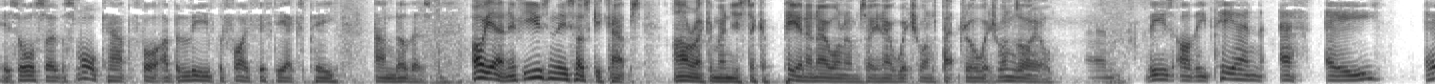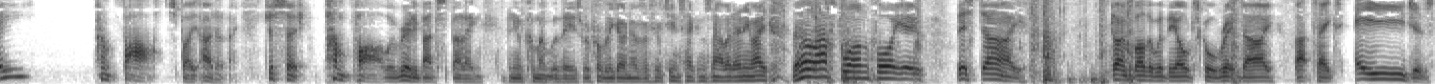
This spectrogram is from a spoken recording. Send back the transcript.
it's also the small cap for, I believe, the 550 XP and others. Oh yeah, and if you're using these Husky caps, I recommend you stick a P and an O on them so you know which one's petrol, which one's oil. Um, these are the PNFA A spell. I don't know. Just search Panther. We're really bad spelling, and you'll come up with these. We're probably going over 15 seconds now, but anyway, the last one for you. This dye. Don't bother with the old school RIT dye. That takes ages.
